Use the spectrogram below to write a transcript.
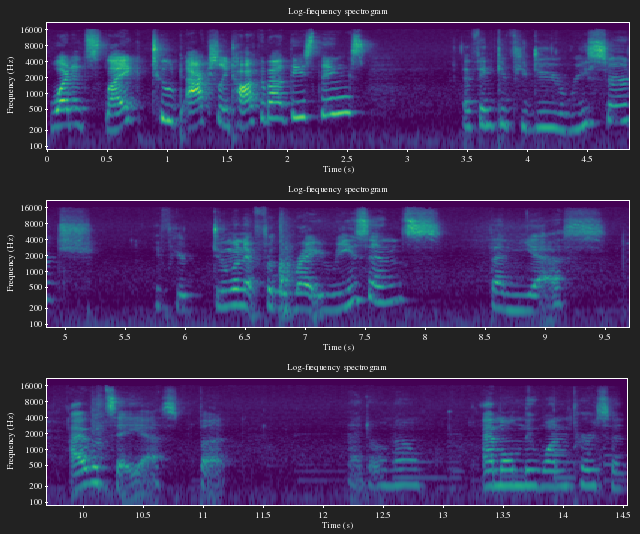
what it's like to actually talk about these things? I think if you do your research, if you're doing it for the right reasons, then yes. I would say yes, but I don't know. I'm only one person.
